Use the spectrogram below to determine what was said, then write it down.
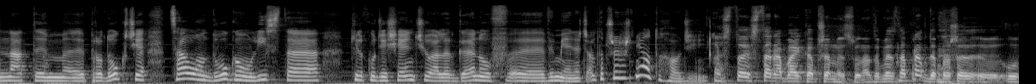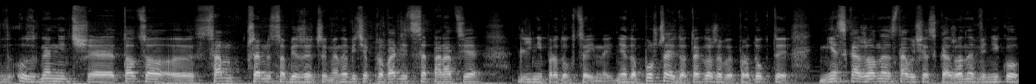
na tym produkcie całą długą listę kilkudziesięciu alergenów wymieniać, ale to przecież nie o to chodzi. To jest- stara bajka przemysłu. Natomiast naprawdę proszę uwzględnić e, to, co y, sam przemysł sobie życzy, mianowicie prowadzić separację linii produkcyjnych. Nie dopuszczać do tego, żeby produkty nieskażone stały się skażone w wyniku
